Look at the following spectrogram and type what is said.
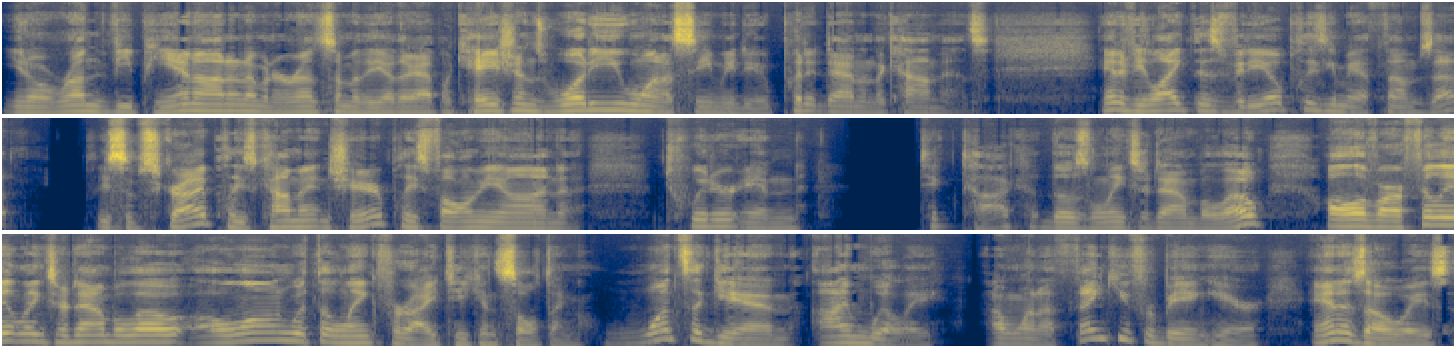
you know run VPN on it. I'm going to run some of the other applications. What do you want to see me do? Put it down in the comments. And if you like this video, please give me a thumbs up. Please subscribe. Please comment and share. Please follow me on Twitter and TikTok. Those links are down below. All of our affiliate links are down below, along with the link for IT consulting. Once again, I'm Willie. I want to thank you for being here. And as always,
